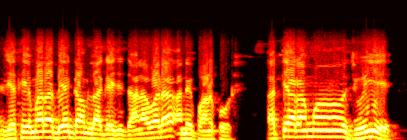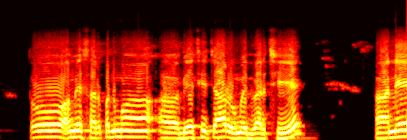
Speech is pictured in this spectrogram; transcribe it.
જેથી અમારા બે ગામ લાગે છે જાનાવાડા અને ભાણકોટ અત્યારે આમ જોઈએ તો અમે સરપંચમાં બેથી ચાર ઉમેદવાર છીએ. અને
